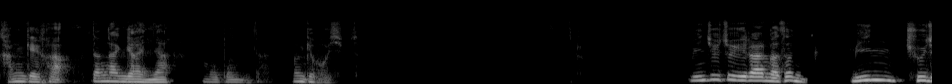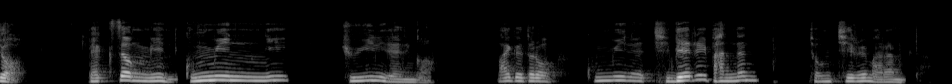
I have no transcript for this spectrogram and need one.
관계가 어떤 관계가 있냐 한번 봅니다. 넘겨보십시오. 민주주의라는 것은 민주죠. 백성민, 국민이 주인이 되는 것. 말 그대로 국민의 지배를 받는 정치를 말합니다.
